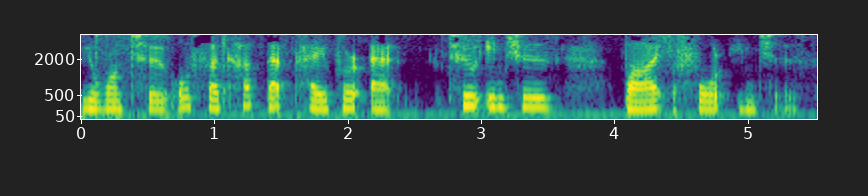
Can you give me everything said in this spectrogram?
you want to also cut that paper at two inches by four inches.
